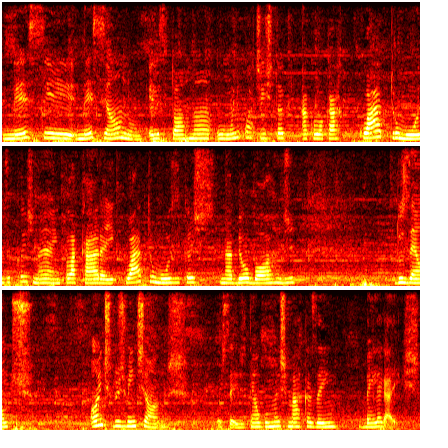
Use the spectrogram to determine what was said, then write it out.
Nesse, nesse ano, ele se torna o único artista a colocar quatro músicas, né? Emplacar aí quatro músicas na Billboard 200 antes dos 20 anos. Ou seja, tem algumas marcas aí bem legais.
